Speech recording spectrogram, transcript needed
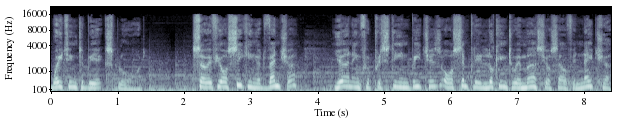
waiting to be explored. So if you're seeking adventure, yearning for pristine beaches, or simply looking to immerse yourself in nature,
